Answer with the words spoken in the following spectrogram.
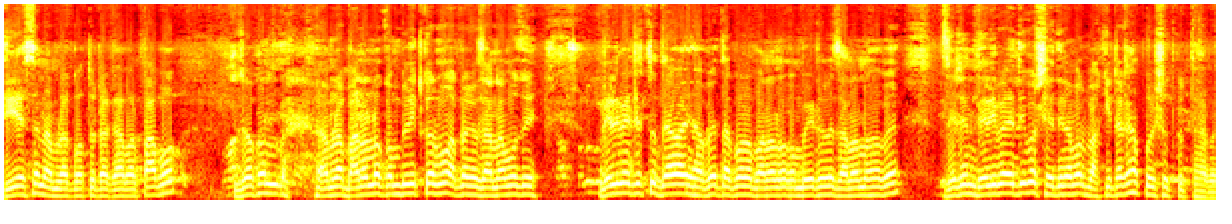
দিয়েছেন, আমরা কত টাকা আবার পাবো। যখন আমরা বানানো কমপ্লিট করব আপনাকে জানাব যে ডেলিভারি তো দেওয়াই হবে তারপর বানানো কমপ্লিট হলে জানানো হবে। যেদিন ডেলিভারি দিব সেদিন আমার বাকি টাকা পরিশোধ করতে হবে।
